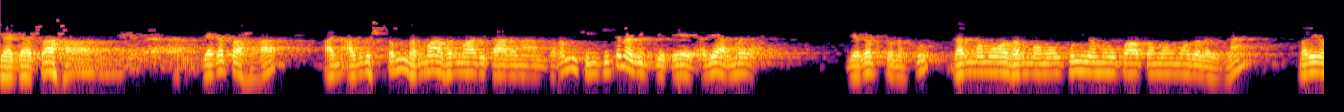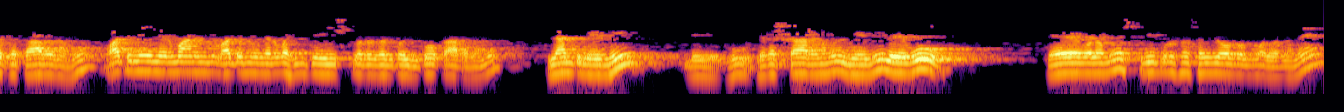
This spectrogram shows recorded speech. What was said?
జగత. జగత అదృష్టం ధర్మాధర్మాది కారణాంతరం కించిత్ న విద్యతే. అదే అన్వయం జగత్తునకు ధర్మము అధర్మము పుణ్యము పాపము మొదలైన మరి ఒక కారణము. వాటిని నిర్మాణం వాటిని నిర్వహించే ఈశ్వరుడంతో ఇంకో కారణము. ఇలాంటివేమీ లేవు. జగత్కారణము ఏమీ లేవు. కేవలము స్త్రీ పురుష సంయోగం వలననే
